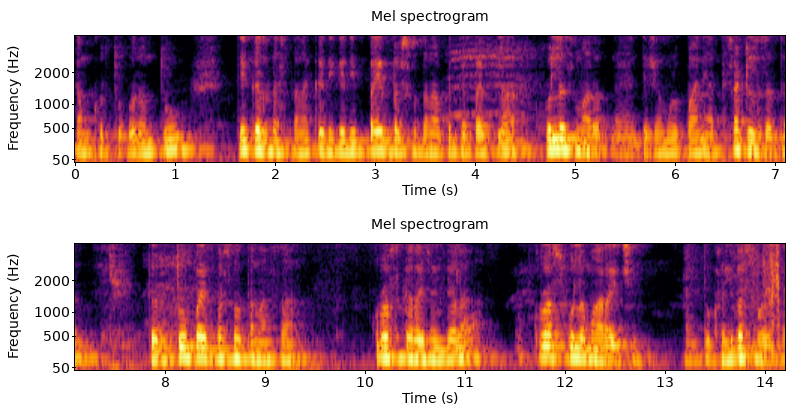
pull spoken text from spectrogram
काम करतो परंतु ते करत असताना कधी कधी पाईप बसवताना आपण त्या पाईपला होलच मारत नाही आणि त्याच्यामुळं पाणी आत साठलं जातं. तर तो पाईप बसवताना असा क्रॉस करायचा आणि त्याला क्रॉस होलं मारायची आणि तो खाली बसवायचा.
